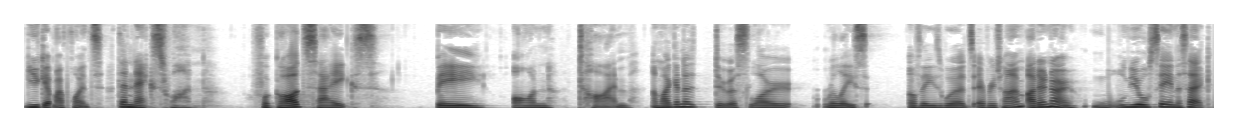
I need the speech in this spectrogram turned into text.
You get my points. The next one. For God's sakes, be on time. Am I going to do a slow release of these words every time? I don't know. You'll see in a sec.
